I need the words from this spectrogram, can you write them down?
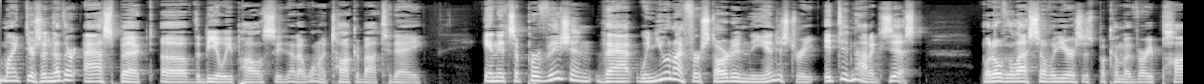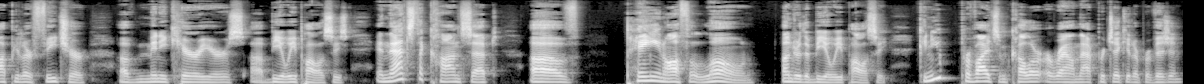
Mike, there's another aspect of the BOE policy that I want to talk about today. And it's a provision that when you and I first started in the industry, it did not exist. But over the last several years, it's become a very popular feature of many carriers' uh, BOE policies. And that's the concept of paying off a loan under the BOE policy. Can you provide some color around that particular provision?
